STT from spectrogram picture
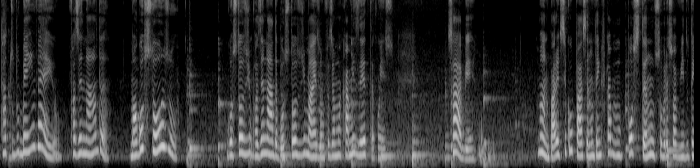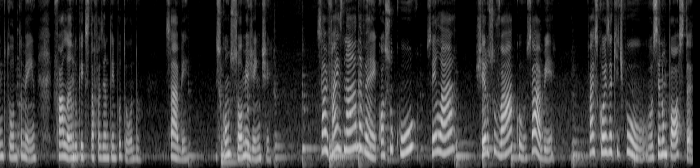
Tá tudo bem, velho. Fazer nada. Mal gostoso. Gostoso de fazer nada, gostoso demais. Vamos fazer uma camiseta com isso. Sabe? Mano, para de se culpar. Você não tem que ficar postando sobre a sua vida o tempo todo também. Falando o que, que você tá fazendo o tempo todo. Sabe? Isso consome a gente. Sabe? Faz nada, velho. Coça o cu. Sei lá. Cheira o sovaco, sabe? Faz coisa que, tipo, você não posta.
